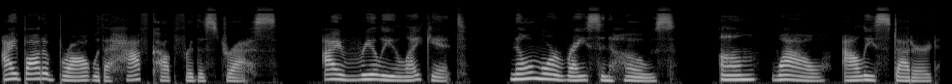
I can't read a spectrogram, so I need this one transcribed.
I bought a bra with a half cup for this dress. I really like it. No more rice and hose. Um, wow, Ali stuttered.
